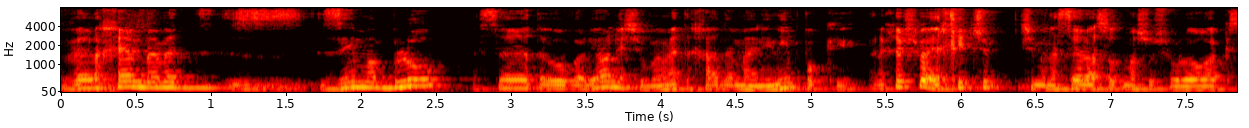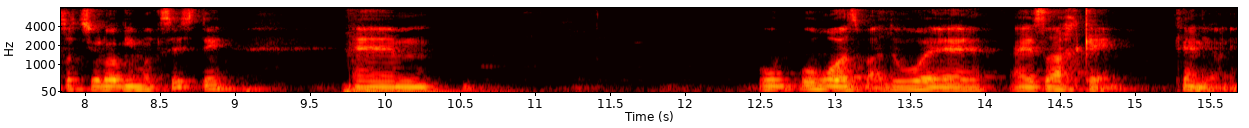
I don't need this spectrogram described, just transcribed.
ולכן באמת זימה בלו, הסרט האהוב על יוני, שהוא באמת אחד המעניינים פה, כי אני חושב שהוא היחיד ש... שמנסה לעשות משהו שהוא לא רק סוציולוגי מרקסיסטי. אמ, הוא, הוא רוזבד, הוא אה, האזרח קיין. כן, יוני.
